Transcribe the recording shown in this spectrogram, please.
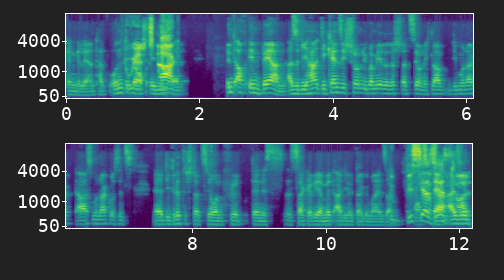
kennengelernt hat. Und du auch in, und auch in Bern. Also die, die kennen sich schon über mehrere Stationen. Ich glaube, die Monaco, AS Monaco ist jetzt äh, die dritte Station für Dennis Zakaria mit Adi Hütter gemeinsam. Du bist ja sehr, ja, also,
